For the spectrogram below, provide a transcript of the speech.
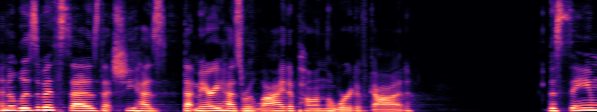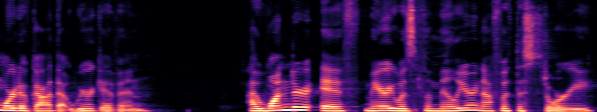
And Elizabeth says that she has that Mary has relied upon the word of God. The same word of God that we're given. I wonder if Mary was familiar enough with the story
